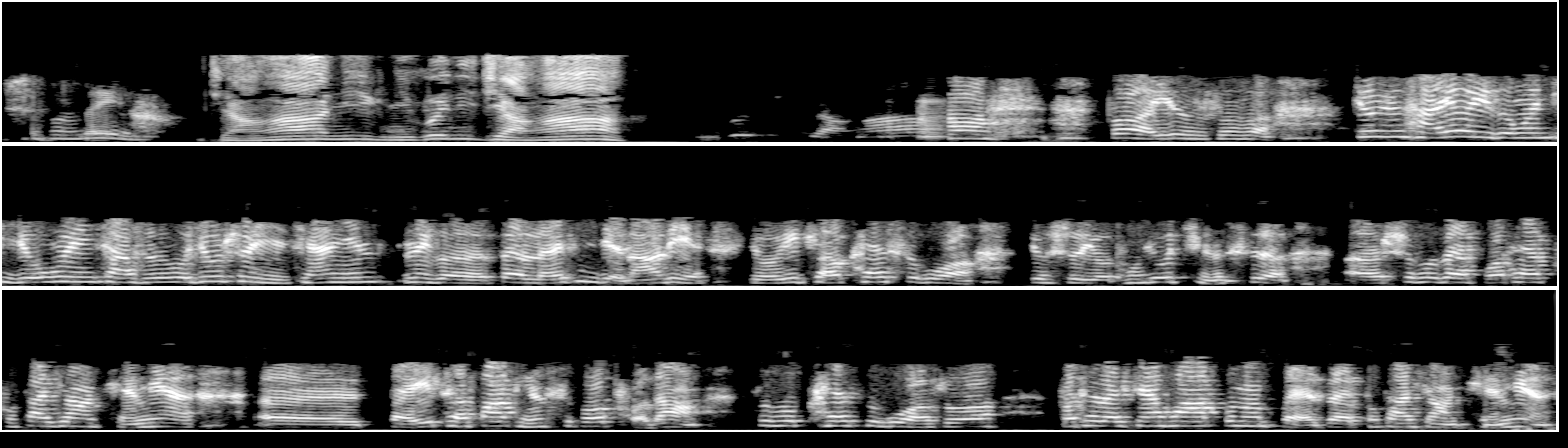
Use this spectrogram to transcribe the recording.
师傅累了。讲啊，你你归你讲啊。啊，不好意思，师傅，就是还有一个问题，就问一下师傅，就是以前您那个在来信解答里有一条开示过，就是有同修请示，呃，师傅在佛台菩萨像前面，呃，摆一台花瓶是否妥当？师傅开示过说，佛台的鲜花不能摆在菩萨像前面，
